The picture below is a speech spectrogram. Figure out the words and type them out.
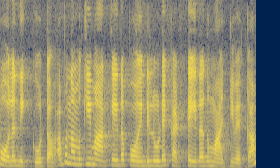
പോലെ നിൽക്കും കേട്ടോ അപ്പോൾ നമുക്ക് ഈ മാർക്ക് ചെയ്ത പോയിന്റിലൂടെ കട്ട് ചെയ്ത് അത് മാറ്റി വെക്കാം.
